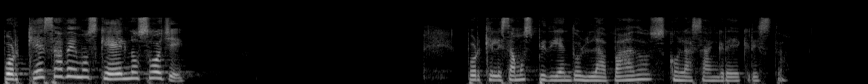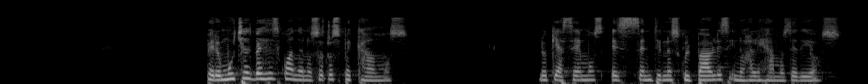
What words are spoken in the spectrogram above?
¿Por qué sabemos que Él nos oye? Porque le estamos pidiendo lavados con la sangre de Cristo. Pero muchas veces cuando nosotros pecamos, lo que hacemos es sentirnos culpables y nos alejamos de Dios.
